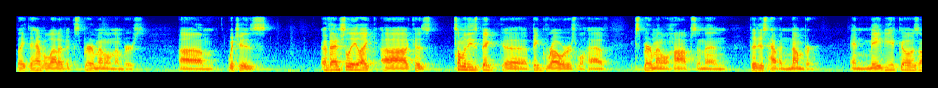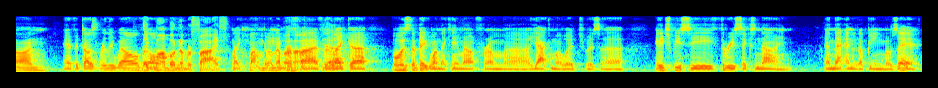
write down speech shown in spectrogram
Like they have a lot of experimental numbers, um, which is eventually like because some of these big uh, big growers will have experimental hops and then they just have a number, and maybe it goes on. And if it does really well, like Mambo number five. like Mambo number Uh-huh, five, or yeah. like uh, what was the big one that came out from uh, Yakima, which was uh, HBC three six nine, and that ended up being Mosaic,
